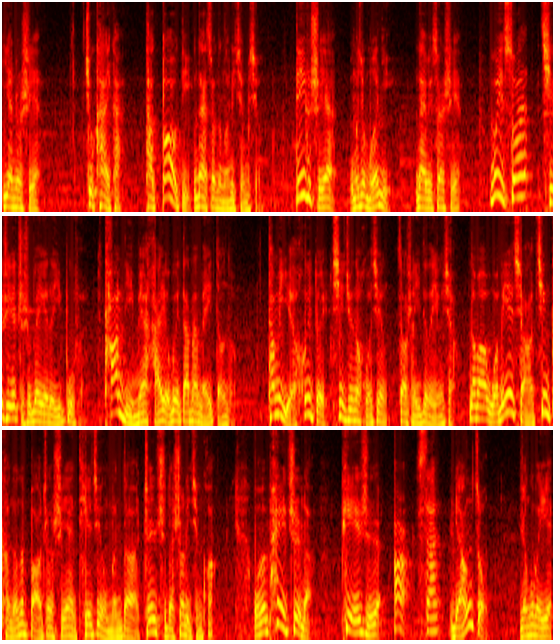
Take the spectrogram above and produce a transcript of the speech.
验证实验，就看一看它到底耐酸的能力行不行。第一个实验，我们就模拟耐胃酸实验。胃酸其实也只是胃液的一部分，它里面含有胃蛋白酶等等，它们也会对细菌的活性造成一定的影响。那么，我们也想尽可能的保证实验贴近我们的真实的生理情况，我们配置了 pH 二三两种人工胃液。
